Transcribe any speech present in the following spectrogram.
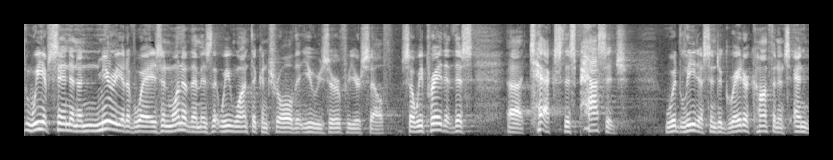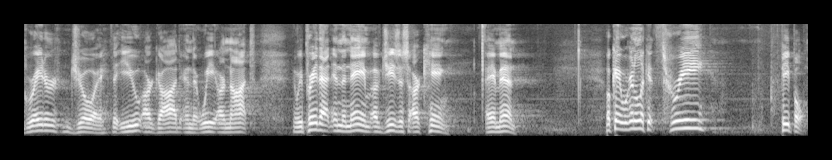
we have sinned in a myriad of ways, and one of them is that we want the control that you reserve for yourself. So we pray that this uh, text, this passage, would lead us into greater confidence and greater joy that you are God and that we are not. And we pray that in the name of Jesus our King. Amen. Okay, we're going to look at three people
